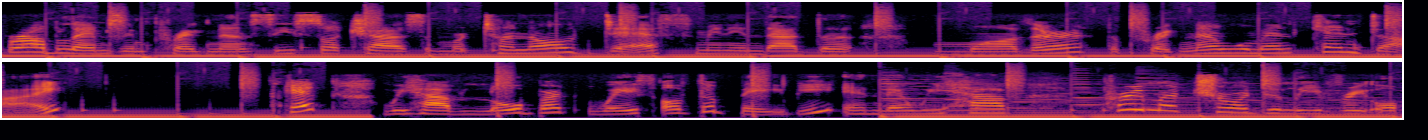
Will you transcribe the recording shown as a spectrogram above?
problems in pregnancy, such as maternal death, meaning that the mother, the pregnant woman, can die. Okay, we have low birth weight of the baby, and then we have premature delivery or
